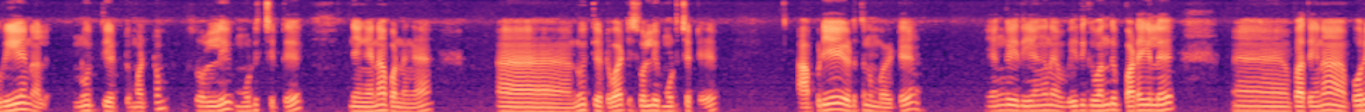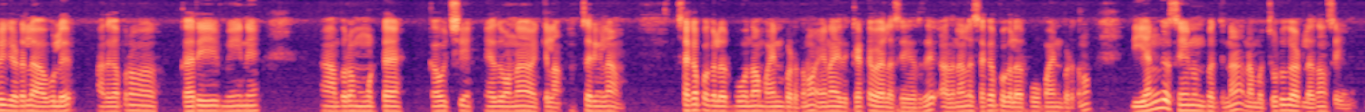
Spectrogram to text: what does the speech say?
ஒரே நாள் நூற்றி எட்டு மட்டும் சொல்லி முடிச்சுட்டு நீங்கள் என்ன பண்ணுங்கள் நூற்றி எட்டு வாட்டி சொல்லி முடிச்சுட்டு அப்படியே எடுத்துன்னு போயிட்டு எங்கே இது எங்கன்னு இதுக்கு வந்து படையல் பார்த்தீங்கன்னா பொறிகடலை அவுள் அதுக்கப்புறம் கறி மீன் அப்புறம் முட்டை கவுச்சி எது வேணால் வைக்கலாம். சரிங்களா? சிகப்பு கலர் பூ தான் பயன்படுத்தணும். ஏன்னா இது கெட்ட வேலை செய்கிறது அதனால் சிகப்பு கலர் பூ பயன்படுத்தணும். இது எங்கே செய்யணும்னு பார்த்தீங்கன்னா நம்ம சுடுகாட்டில் தான் செய்யணும்.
